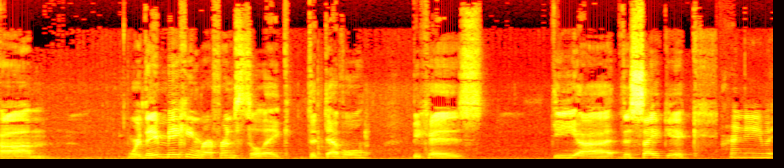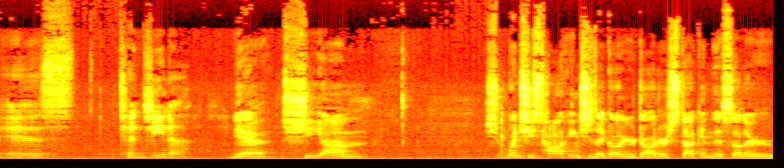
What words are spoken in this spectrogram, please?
um, were they making reference to like the devil? Because the uh, the psychic, her name is Tangina. yeah, she um. She, when she's talking, she's like, "Oh, your daughter's stuck in this other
